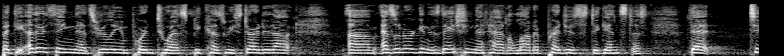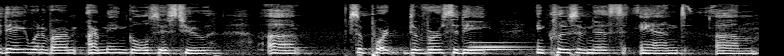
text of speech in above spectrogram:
But the other thing that's really important to us, because we started out um, as an organization that had a lot of prejudice against us, that today one of our, our main goals is to uh, support diversity, inclusiveness, and um,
